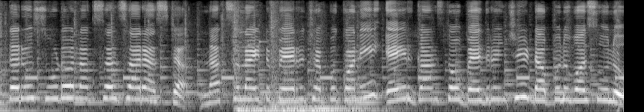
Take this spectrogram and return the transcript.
ఇద్దరు సూడో నక్సల్స్ అరెస్ట్ నక్సలైట్ పేరు చెప్పుకొని ఎయిర్ గన్స్తో బెదిరించి డబ్బులు వసూలు.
